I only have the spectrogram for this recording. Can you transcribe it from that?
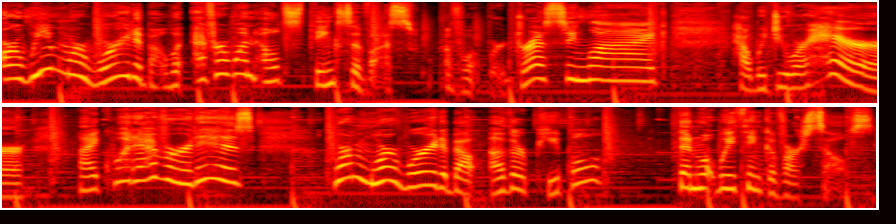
are we more worried about what everyone else thinks of us, of what we're dressing like, how we do our hair, like whatever it is? We're more worried about other people than what we think of ourselves.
